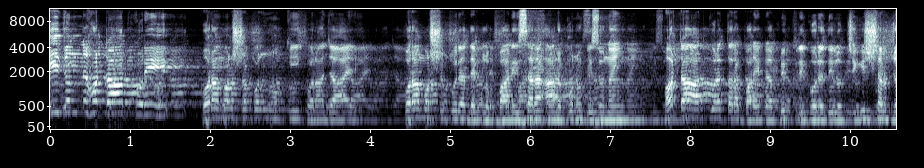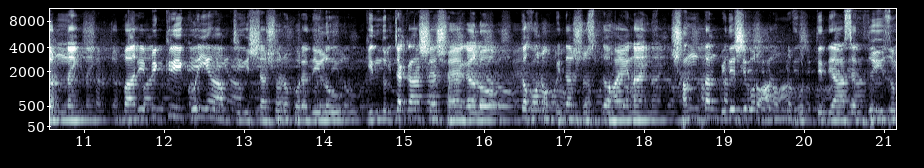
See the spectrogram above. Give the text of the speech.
এই জন্য হঠাৎ করে পরামর্শ করল, কি করা যায়? পরামর্শ করে দেখল, বাড়ি ছাড়া আর কোনো কিছু নাই। হঠাৎ করে তারা বাড়িটা বিক্রি করে দিল চিকিৎসার জন্য। বাড়ি বিক্রি করিয়া চিকিৎসা শুরু করে দিল। কিন্তু টাকা শেষ হয়ে গেল। তখনও পিতা সুস্থ হয় নাই। সন্তান বিদেশি বড় আনন্দ ভর্তি ফুর্তিতে আছে। দুই যুগ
